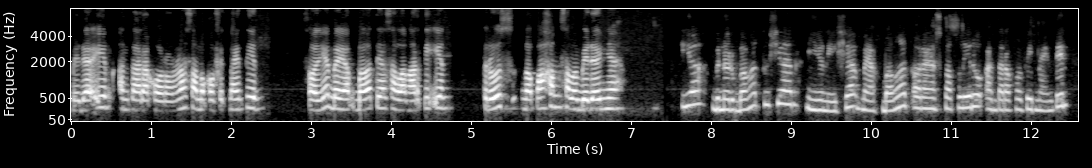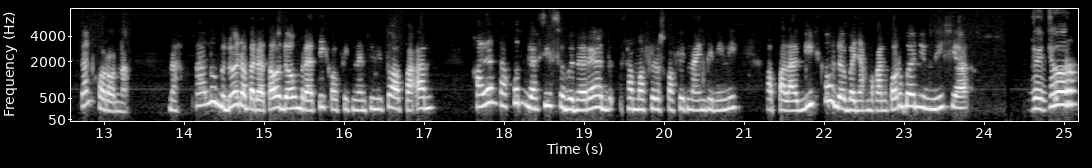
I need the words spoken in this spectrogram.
bedain antara corona sama COVID-19. Soalnya banyak banget yang salah ngertiin, terus nggak paham sama bedanya. Iya, bener banget tuh, Syar. Di Indonesia banyak banget orang yang suka keliru antara COVID-19 dan Corona. Nah, kalau berdua udah pada tahu dong berarti COVID-19 itu apaan. Kalian takut nggak sih sebenarnya sama virus COVID-19 ini? Apalagi kau udah banyak makan korban di Indonesia. Jujur,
